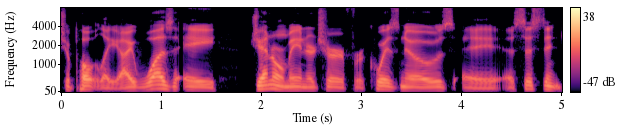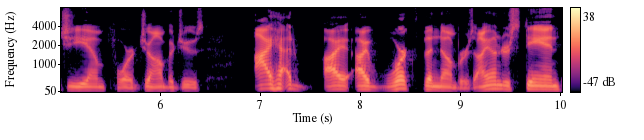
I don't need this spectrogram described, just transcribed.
Chipotle. I was a general manager for Quiznos, a assistant GM for Jamba Juice. I had I I've worked the numbers. I understand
